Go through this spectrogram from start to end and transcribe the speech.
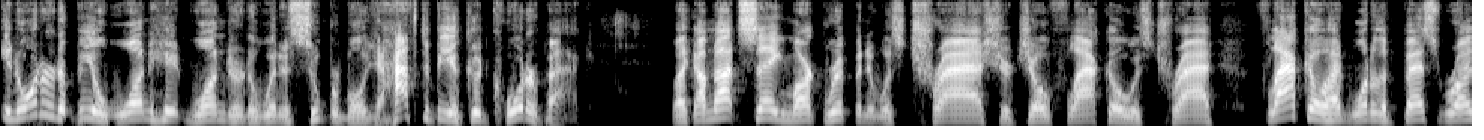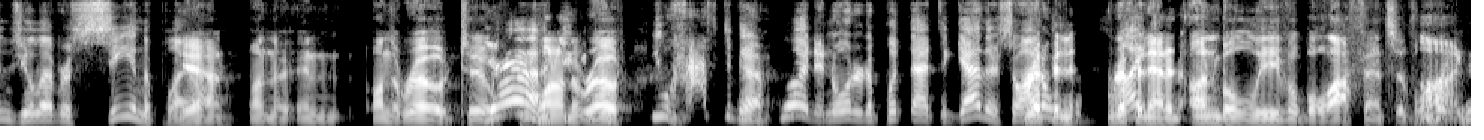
in order to be a one-hit wonder to win a super bowl you have to be a good quarterback like i'm not saying mark rypien it was trash or joe flacco was trash flacco had one of the best runs you'll ever see in the playoffs Yeah, on the and on the road too. Yeah, he won on the you- road. You have to be Yeah. good in order to put that together. So I Rypien don't Rypien like- had an unbelievable offensive Oh, line.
